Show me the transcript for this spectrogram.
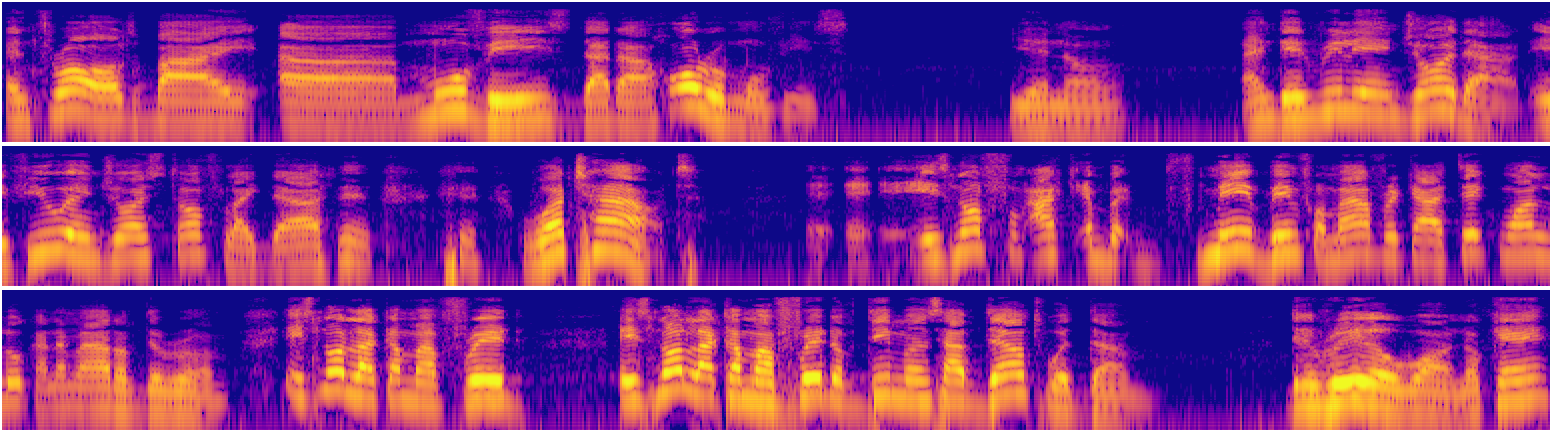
enthralled by uh, movies that are horror movies, you know, and they really enjoy that. If you enjoy stuff like that, watch out. It's not from I, me being from Africa. I take one look and I'm out of the room. It's not like I'm afraid. It's not like I'm afraid of demons. I've dealt with them, the real one. Okay,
